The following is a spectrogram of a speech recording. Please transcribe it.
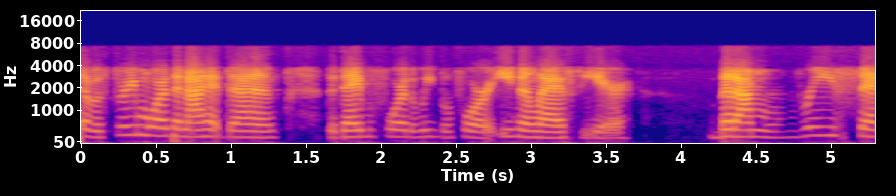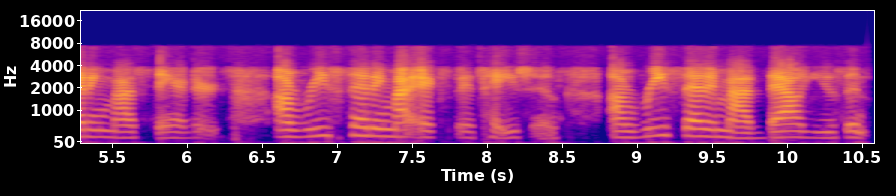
There was three more than I had done the day before, the week before, even last year but I'm resetting my standards. I'm resetting my expectations. I'm resetting my values. And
